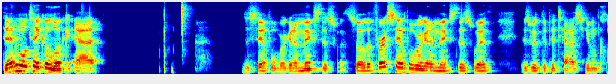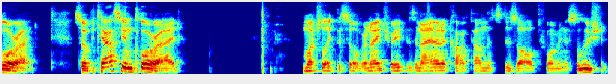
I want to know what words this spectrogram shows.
Then we'll take a look at the sample we're going to mix this with. So the first sample we're going to mix this with is with the potassium chloride. So potassium chloride, much like the silver nitrate, is an ionic compound that's dissolved forming a solution.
